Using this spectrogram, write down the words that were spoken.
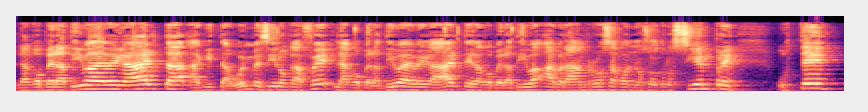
la cooperativa de Vega Alta, aquí está, Buen Vecino Café, la cooperativa de Vega Alta y la cooperativa Abraham Rosa con nosotros siempre. Usted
